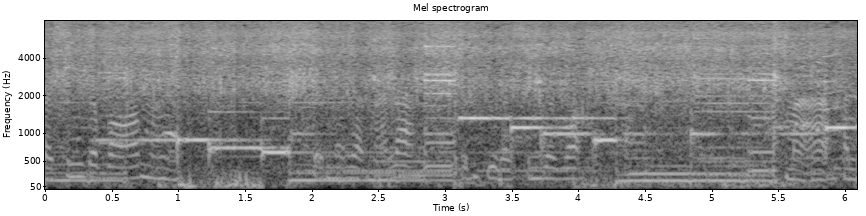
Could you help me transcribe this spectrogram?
ลชิ้นจะบอมันเป็นอะไรมาล่ะเป็นกี่ละชิ้นจะบอมาพัน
